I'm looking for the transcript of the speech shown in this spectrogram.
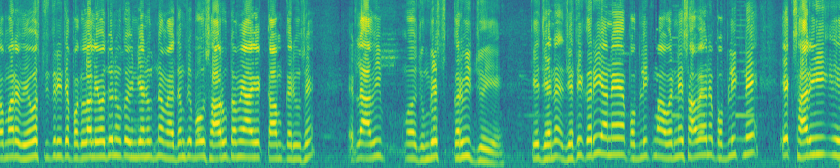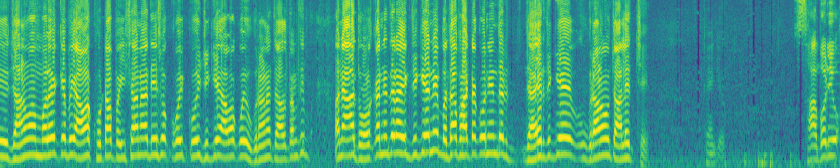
તમારે વ્યવસ્થિત રીતે પગલાં લેવા જોઈએ ને તો ઇન્ડિયા ન્યૂઝના માધ્યમથી બહુ સારું તમે આ એક કામ કર્યું છે. એટલે આવી ઝુંબેશ કરવી જ જોઈએ કે જેને, જેથી કરી અને પબ્લિકમાં અવેરનેસ આવે અને પબ્લિકને એક સારી જાણવા મળે કે ભાઈ આવા ખોટા પૈસાના દેશો, કોઈ કોઈ જગ્યાએ આવા કોઈ ઉઘરાણા ચાલતા નથી. અને આ ધોળકાની અંદર એક જગ્યાએ નહીં, બધા ફાટકોની અંદર જાહેર જગ્યાએ ઉઘરાણો ચાલે જ છે. થેન્ક યુ સાંભળ્યું,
